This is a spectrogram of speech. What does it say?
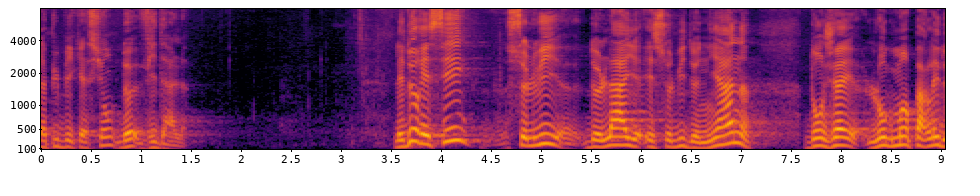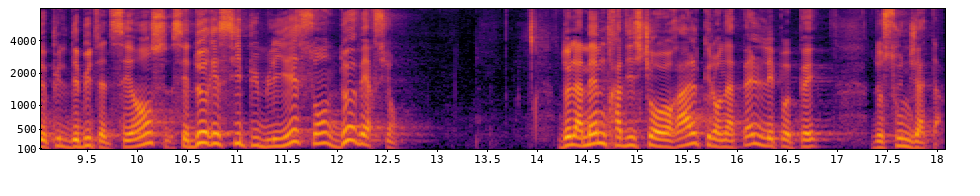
la publication de Vidal. Les deux récits, celui de Lai et celui de Nian, dont j'ai longuement parlé depuis le début de cette séance, ces deux récits publiés sont deux versions de la même tradition orale que l'on appelle l'épopée de Sunjata.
